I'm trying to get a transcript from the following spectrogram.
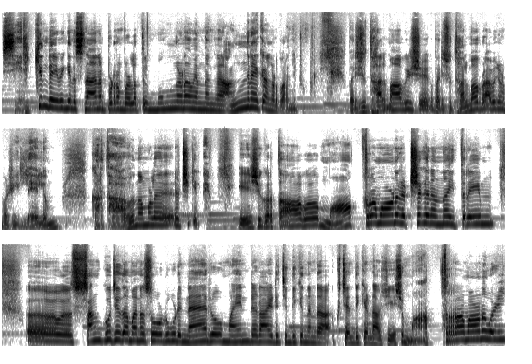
ശരിക്കും ദൈവം ഇങ്ങനെ സ്നാനപ്പെടണം വെള്ളത്തിൽ മുങ്ങണം എന്നങ്ങ് അങ്ങനെയൊക്കെ അങ്ങോട്ട് പറഞ്ഞിട്ടുണ്ട്. പരിശുദ്ധാത്മാഭിഷേകം പരിശുദ്ധാത്മാവ് പ്രാപിക്കണം. പക്ഷേ ഇല്ലേലും കർത്താവ് നമ്മളെ രക്ഷിക്കില്ലേ യേശു കർത്താവ് മാത്രമാണ് രക്ഷകനെന്ന് ഇത്രയും സങ്കുചിത മനസ്സോടുകൂടി നാരോ മൈൻഡഡ് ആയിട്ട് ചിന്തിക്കുന്നുണ്ട് ചിന്തിക്കേണ്ട ആവശ്യം. യേശു മാത്രമാണ് വഴി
